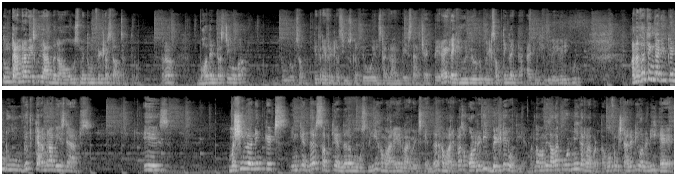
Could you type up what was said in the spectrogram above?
तुम कैमरा बेस कोई ऐप बनाओ, उसमें तुम फिल्टर्स डाल सकते हो, है ना? बहुत इंटरेस्टिंग होगा। तुम लोग सब कितने फिल्टर्स यूज़ करते हो इंस्टाग्राम पे स्नैपचैट पे right like you will be to build something like that I think it will be very very cool another thing that you can do with camera based apps is machine learning kits इनके अंदर, सबके अंदर अब मोस्टली हमारे एनवायरमेंट्स के अंदर हमारे पास ऑलरेडी बिल्ट इन होती है। मतलब हमें ज़्यादा कोड नहीं करना पड़ता, वो फंक्शनैलिटी ऑलरेडी है।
